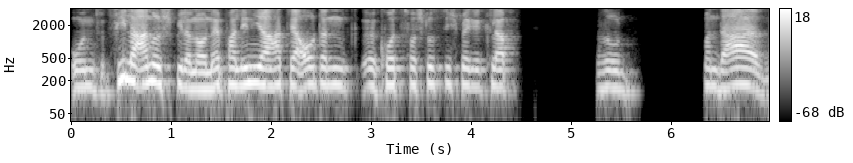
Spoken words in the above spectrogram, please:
und viele andere Spieler noch, ne? Palinja hat ja auch dann äh, kurz vor Schluss nicht mehr geklappt. Also, man da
